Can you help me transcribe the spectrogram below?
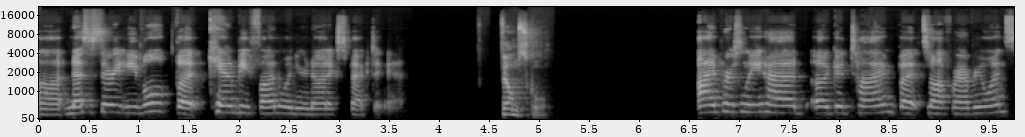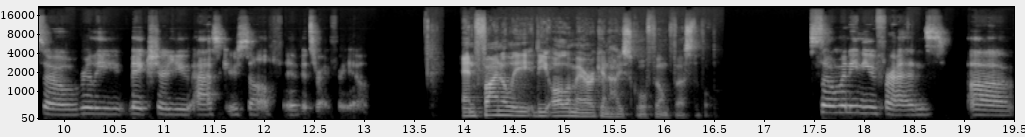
uh, necessary evil, but can be fun when you're not expecting it. Film school. I personally had a good time, but it's not for everyone. So really make sure you ask yourself if it's right for you. And finally, the All American High School Film Festival. So many new friends. Um,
